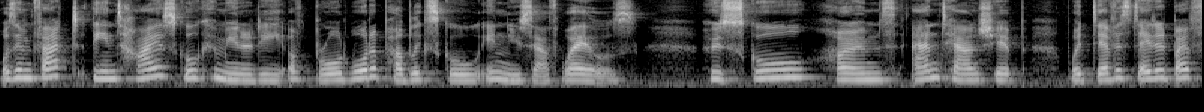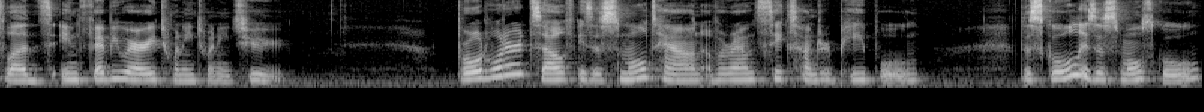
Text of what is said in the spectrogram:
was in fact the entire school community of Broadwater Public School in New South Wales, whose school, homes, and township were devastated by floods in February 2022. Broadwater itself is a small town of around 600 people. The school is a small school.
